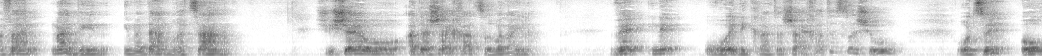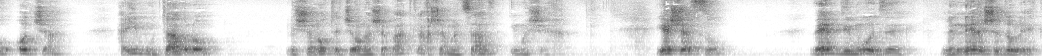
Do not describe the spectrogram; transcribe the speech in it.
אבל מה הדין אם אדם רצה שישאר עד השעה 11 בלילה, והנה הוא רואה לקראת השעה 11 שהוא רוצה אור עוד שעה. האם מותר לו לשנות את שעון השבת כך שהמצב יימשך? יש שעשו, והם דימו את זה לנר שדולק,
